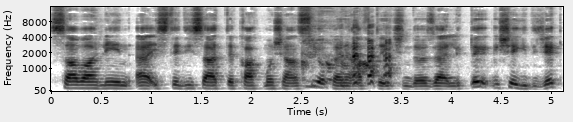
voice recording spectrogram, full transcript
sabahleyin e, istediği saatte kalkma şansı yok. Hani hafta içinde özellikle işe gidecek.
